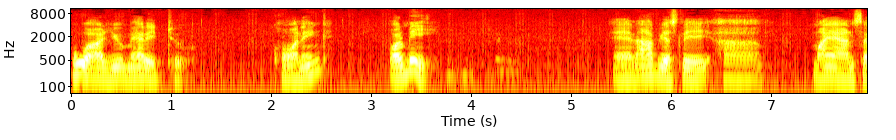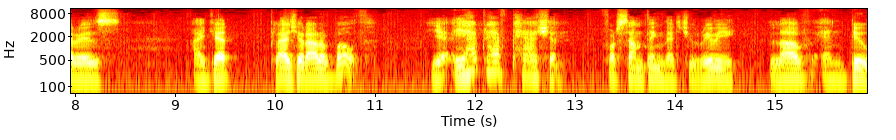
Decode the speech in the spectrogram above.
Who are you married to? Corning or me? And obviously, uh, my answer is I get pleasure out of both. Yeah, you have to have passion for something that you really love and do.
